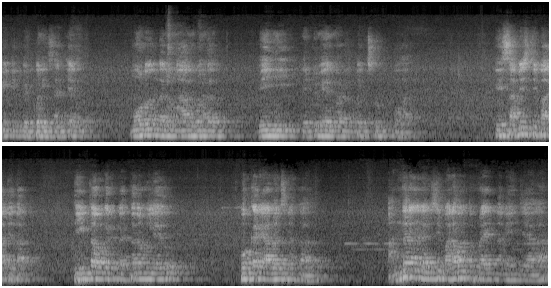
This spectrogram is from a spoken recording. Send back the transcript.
మీటింగ్ పెట్టుకొని ఈ సంఖ్యలు మూడు వందలు నాలుగు వందలు వెయ్యి రెండు వేలు వరకు పెంచుకుంటూ పోవాలి. ఇది సమిష్టి బాధ్యత. దీంట్లో ఒకరి పెత్తనం లేదు ఒక్కరి ఆలోచన కాదు. అందరం కలిసి మనవంతు ప్రయత్నం ఏం చేయాలా?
